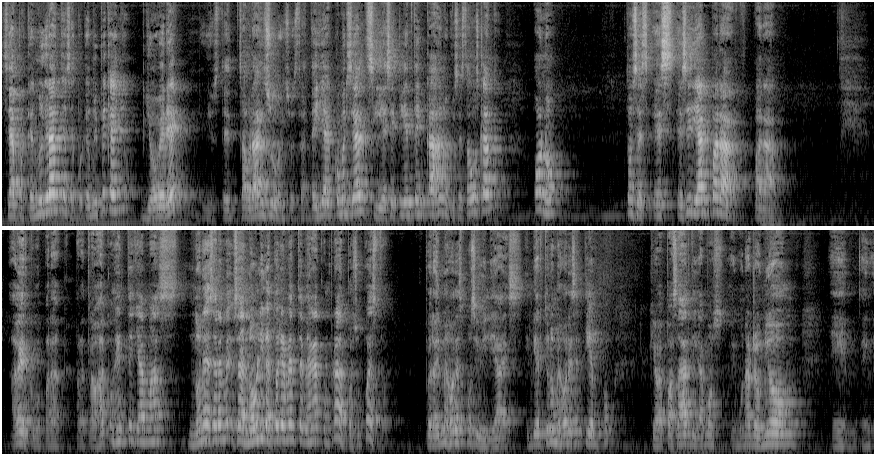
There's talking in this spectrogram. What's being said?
sea porque es muy grande, sea porque es muy pequeño, yo veré y usted sabrá en su, en su estrategia comercial si ese cliente encaja en lo que usted está buscando o no. Entonces, es, es ideal para, para, a ver, como para, para trabajar con gente ya más, no necesariamente, o sea, no obligatoriamente me van a comprar, por supuesto, pero hay mejores posibilidades. Invierte uno mejor ese tiempo que va a pasar, digamos, en una reunión, en, en-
